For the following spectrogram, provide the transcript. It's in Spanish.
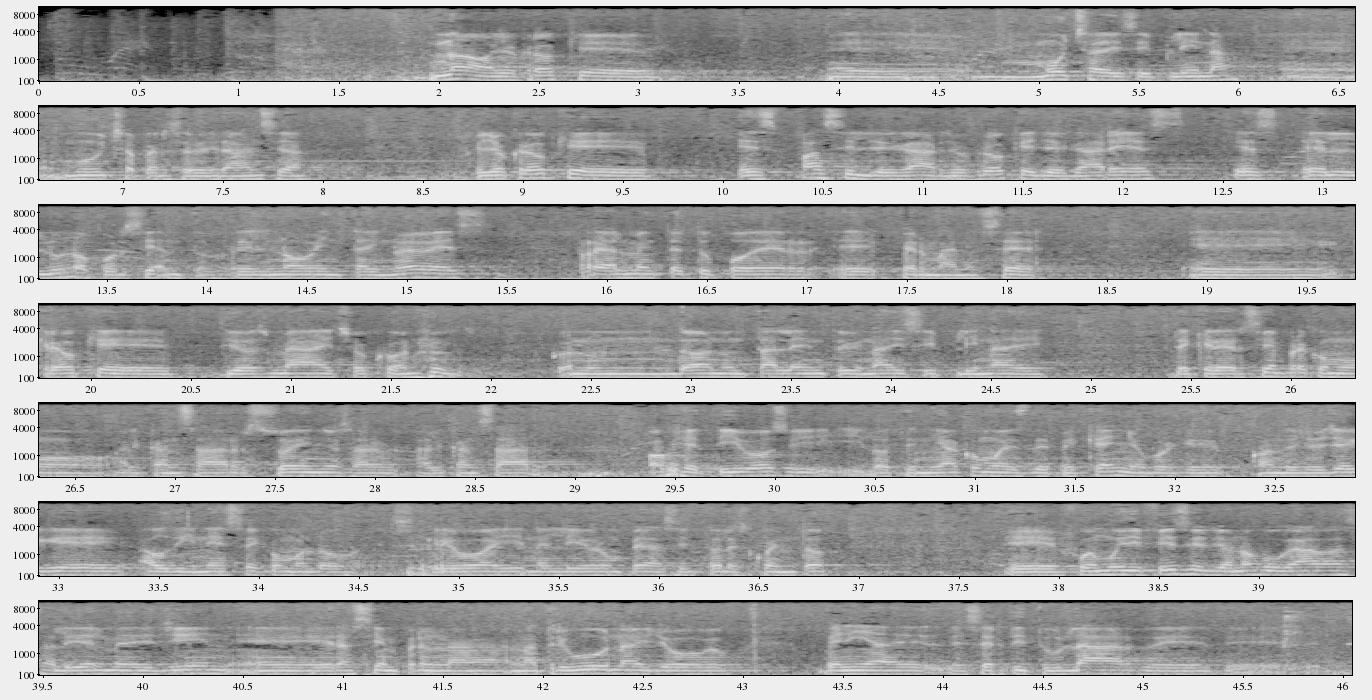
No, yo creo que eh, mucha disciplina, eh, mucha perseverancia. Yo creo que es fácil llegar, yo creo que llegar es, es el 1%, el 99% es realmente tu poder eh, permanecer. Creo que Dios me ha hecho con, con un don, un talento y una disciplina de, de querer siempre como alcanzar sueños, al- alcanzar objetivos y, lo tenía como desde pequeño, porque cuando yo llegué a Udinese, como lo escribo ahí en el libro, un pedacito les cuento, eh, fue muy difícil, yo no jugaba, salí del Medellín, eh, era siempre en la, tribuna y yo venía de, ser titular, de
